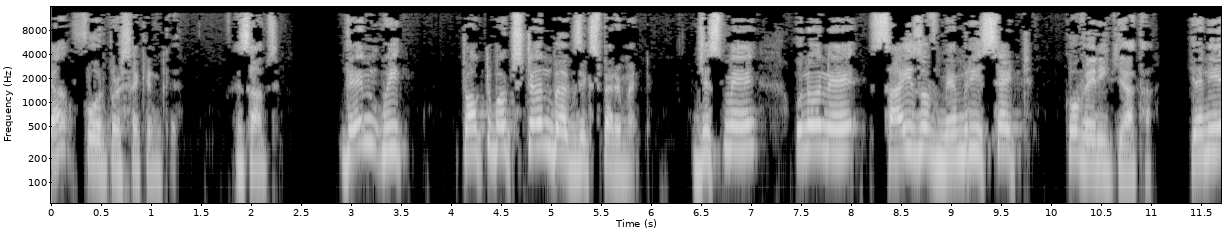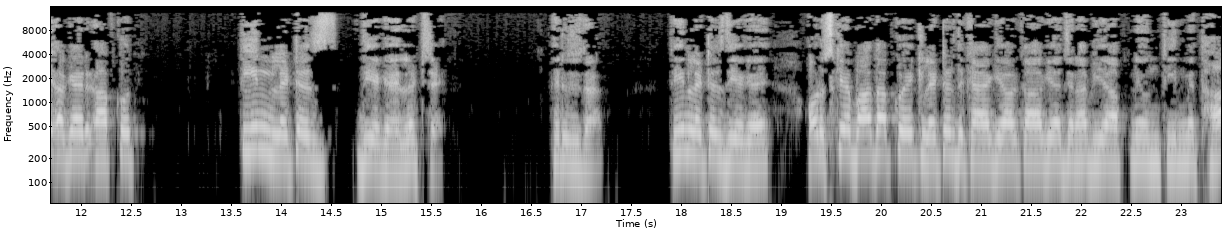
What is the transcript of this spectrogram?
یا فور پر سیکنڈ کے حساب سے then we talk about Sternberg's experiment جس میں انہوں نے سائز آف میموری سیٹ کو ویری کیا تھا یعنی اگر آپ کو تین لیٹرز دیے گئے سے پھر اسی طرح تین لیٹرز دیے گئے اور اس کے بعد آپ کو ایک لیٹر دکھایا گیا اور کہا گیا جناب یہ آپ نے ان تین میں تھا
